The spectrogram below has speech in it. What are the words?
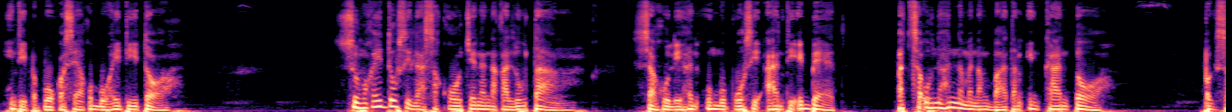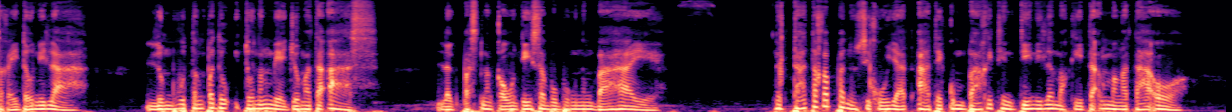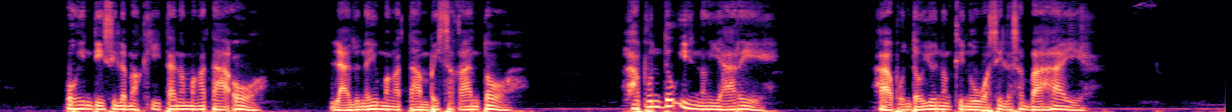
Hindi pa po kasi ako buhay dito. Sumakay daw sila sa kotse na nakalutang. Sa hulihan umupo si Auntie Ibet at sa unahan naman ang batang engkanto. Pagsakay daw nila, lumutang pa daw ito ng medyo mataas. Lagpas ng kaunti sa bubong ng bahay. Nagtataka pa nun si kuya at ate kung bakit hindi nila makita ang mga tao o hindi sila makita ng mga tao, lalo na yung mga tambay sa kanto. Hapon daw yun nangyari. Hapon daw yun ang kinuha sila sa bahay.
